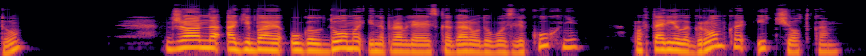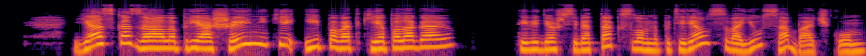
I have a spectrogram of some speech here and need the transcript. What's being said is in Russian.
что? Джоанна, огибая угол дома и направляясь к огороду возле кухни, повторила громко и четко. «Я сказала, при ошейнике и поводке, полагаю. Ты ведешь себя так, словно потерял свою собачку».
